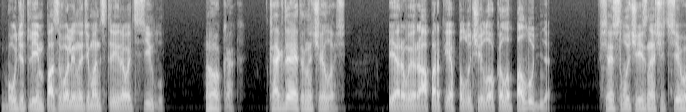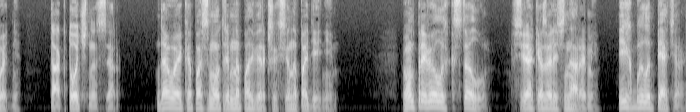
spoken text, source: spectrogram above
Будет ли им позволено демонстрировать силу? О как! Когда это началось? Первый рапорт я получил около полудня. Все случаи, значит, сегодня. Так точно, сэр. Давай-ка посмотрим на подвергшихся нападениям. Он привел их к столу. Все оказались нарами. Их было пятеро.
